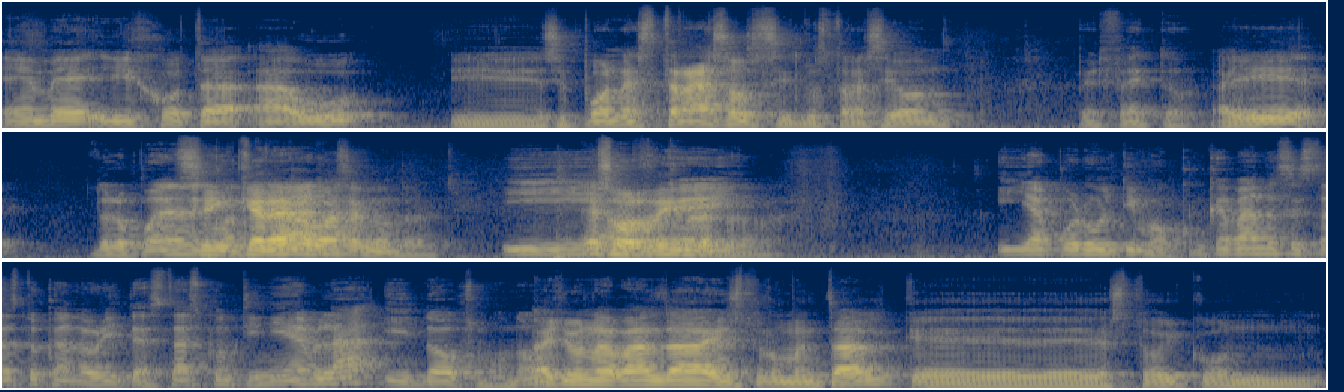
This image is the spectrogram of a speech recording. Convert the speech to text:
M-I-J-A-U, y si pones trazos, ilustración, Perfecto. ahí Lo pueden sin encontrar. querer lo vas a encontrar. Y, Es horrible, pero... Y ya por último, ¿con qué bandas estás tocando ahorita? Estás con Tiniebla y Doxmo, ¿no? Hay una banda instrumental que estoy con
